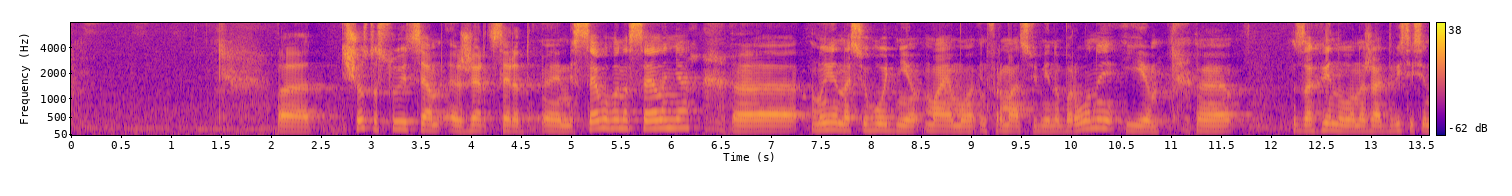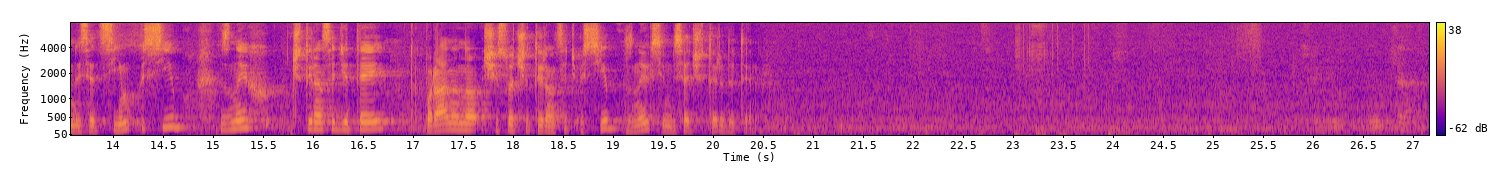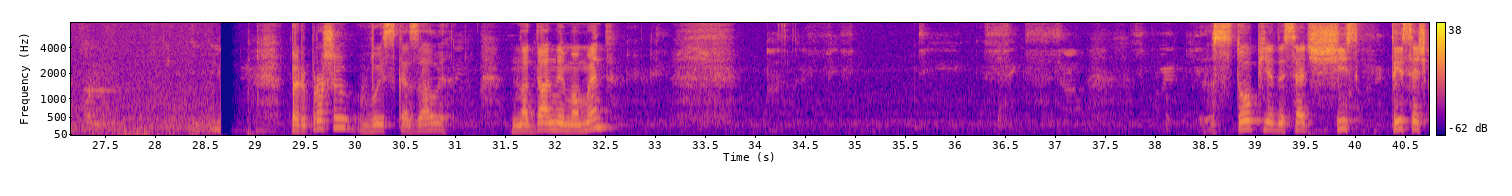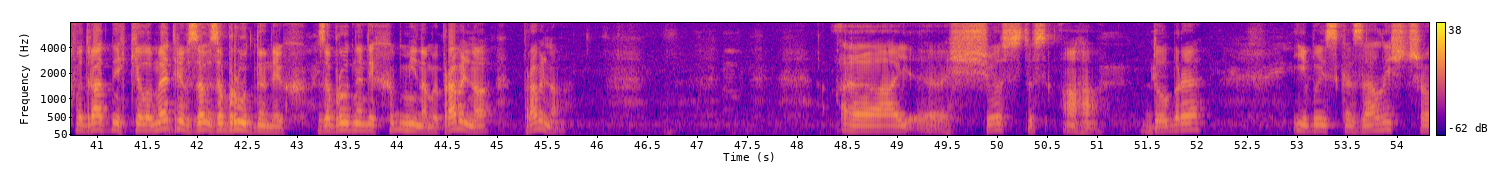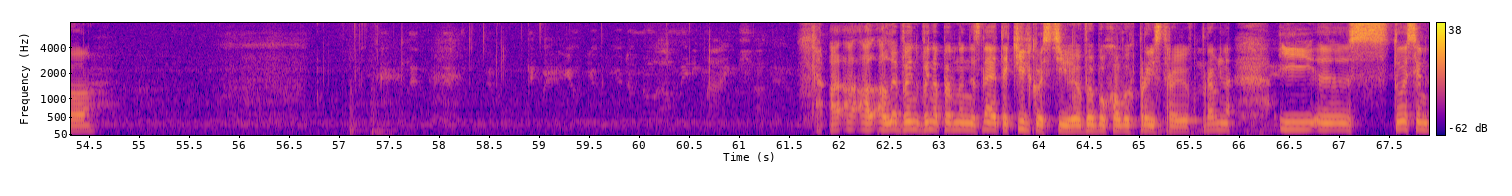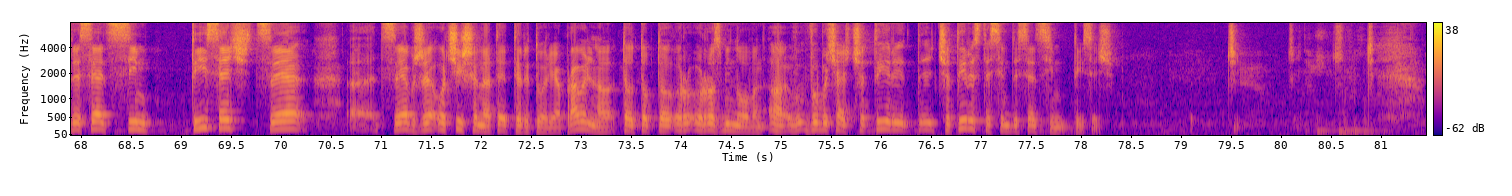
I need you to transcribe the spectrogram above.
Е, Що стосується жертв серед е, місцевого населення, е, ми на сьогодні маємо інформацію Міноборони і загинуло, на жаль, 277 осіб, з них 14 дітей, поранено 614 осіб, з них 74 дитини. Перепрошую, ви сказали на даний момент. «156 тисяч квадратних кілометрів забруднених, забруднених мінами. Правильно? Правильно? А, е, що стос... Ага, добре. І ви сказали, що. Але ви, ви, напевно, не знаєте кількості вибухових пристроїв, правильно? І е, 177 тисяч це, е, це вже очищена територія, правильно? Тобто розмінована. А, в- вибачаюсь, 4, 477 тисяч.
